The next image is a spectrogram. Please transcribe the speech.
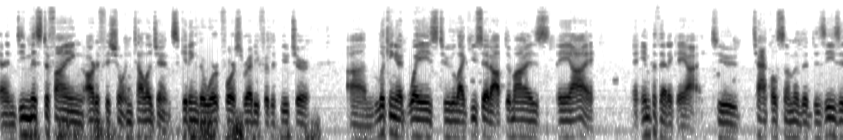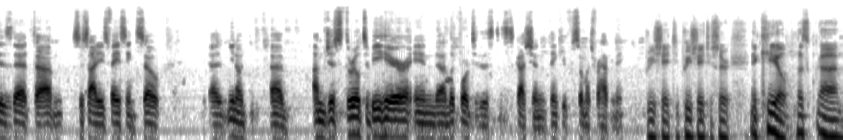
and demystifying artificial intelligence, getting the workforce ready for the future, um, looking at ways to, like you said, optimize AI, empathetic AI, to tackle some of the diseases that um, society is facing. So, uh, you know, uh, I'm just thrilled to be here and uh, look forward to this discussion. Thank you so much for having me. Appreciate you. Appreciate you, sir. Nikhil, let's uh,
